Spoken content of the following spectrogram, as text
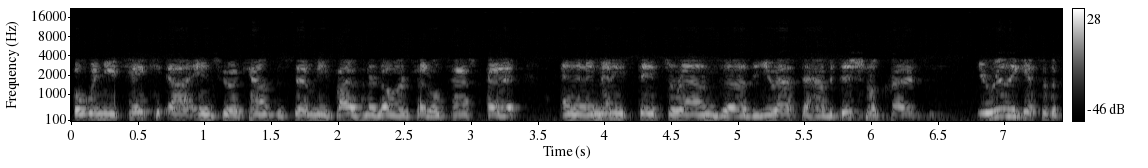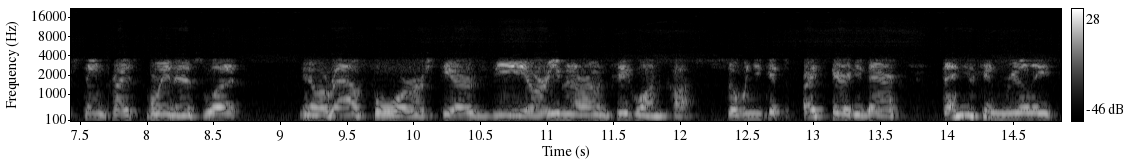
But when you take uh, into account the $7,500 federal tax credit, and then in many states around uh, the U.S. that have additional credits, you really get to the same price point as what, you know, a RAV4 or CRV or even our own Tiguan costs. So when you get to price parity there, then you can really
